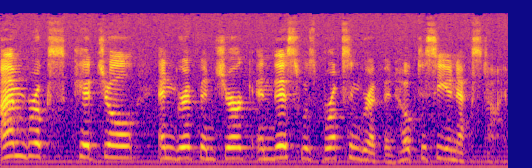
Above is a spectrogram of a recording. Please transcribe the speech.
I'm Brooks Kitchell and Griffin Shirk, and this was Brooks and Griffin. Hope to see you next time.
